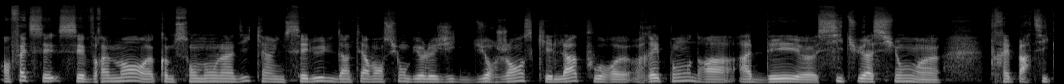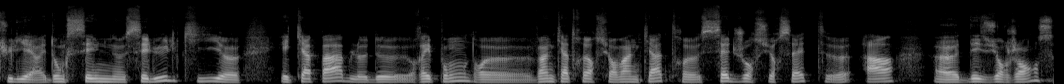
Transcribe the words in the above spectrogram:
En fait, c'est vraiment, comme son nom l'indique, hein, une cellule d'intervention biologique d'urgence qui est là pour répondre à des situations très particulière. Et donc c'est une cellule qui euh, est capable de répondre 24 euh, heures sur 24, 7 euh, jours sur 7 à des urgences.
